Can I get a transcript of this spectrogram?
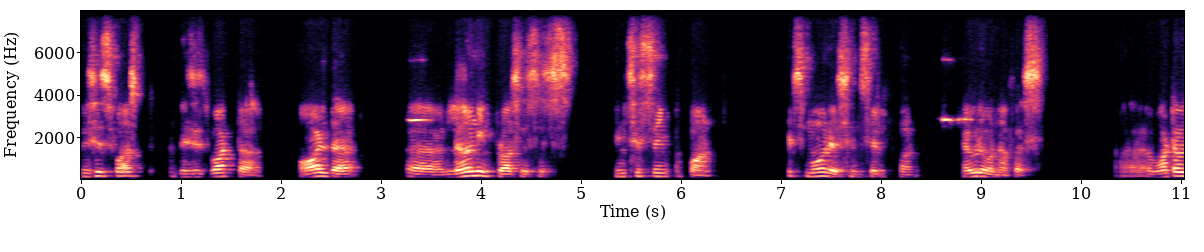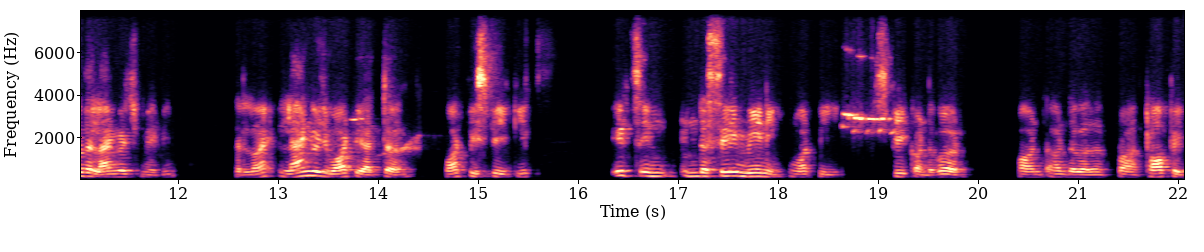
This is first. This is what uh, all the uh, learning process is insisting upon. It's more essential for every one of us, uh, whatever the language may be. The la- language what we utter, what we speak, it's it's in, in the same meaning what we speak on the word on, on the topic.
